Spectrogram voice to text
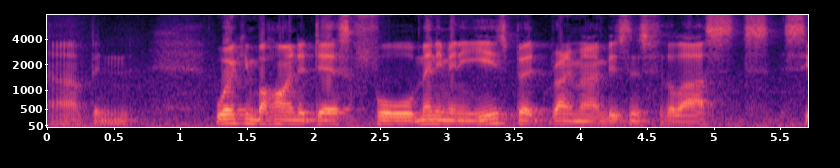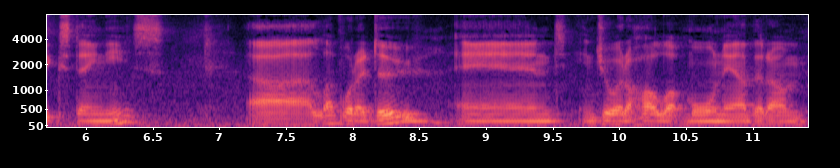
Uh, I've been working behind a desk for many, many years, but running my own business for the last 16 years. Uh, love what I do and enjoy it a whole lot more now that I'm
